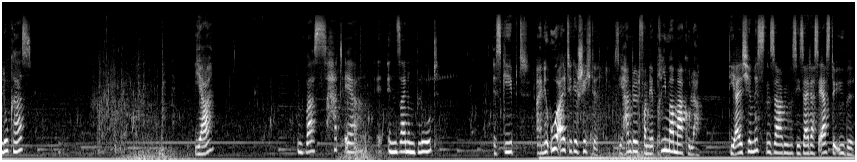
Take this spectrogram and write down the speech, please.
Lukas? Ja? Was hat er in seinem Blut? Es gibt eine uralte Geschichte. Sie handelt von der Prima Macula. Die Alchemisten sagen, sie sei das erste Übel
